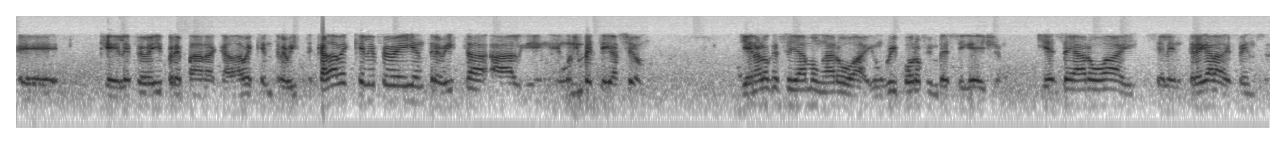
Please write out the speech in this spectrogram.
eh, que el FBI prepara cada vez que entrevista, cada vez que el FBI entrevista a alguien en una investigación, llena lo que se llama un ROI, un Report of Investigation, y ese ROI se le entrega a la defensa.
